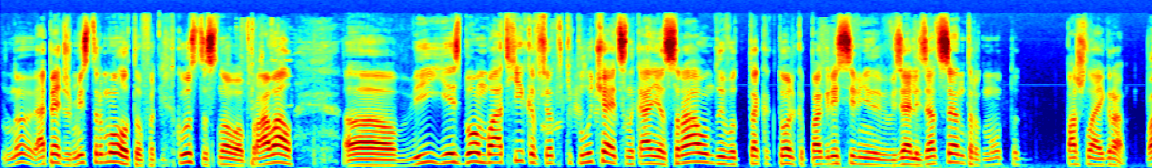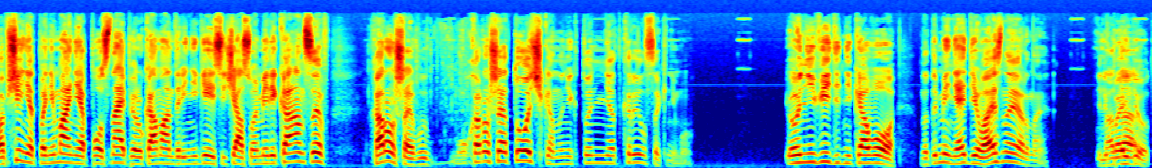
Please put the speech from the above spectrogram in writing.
ну, опять же, мистер Молотов, этот Куста снова провал. А, И есть бомба от Хика. Все-таки получается, наконец, раунды. Вот так как только поагрессивнее взяли за центр, ну, пошла игра. Вообще нет понимания по снайперу команды Ренегей сейчас у американцев. Хорошая, ну, хорошая точка, но никто не открылся к нему. И он не видит никого. Надо менять девайс, наверное. Или Надо пойдет.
